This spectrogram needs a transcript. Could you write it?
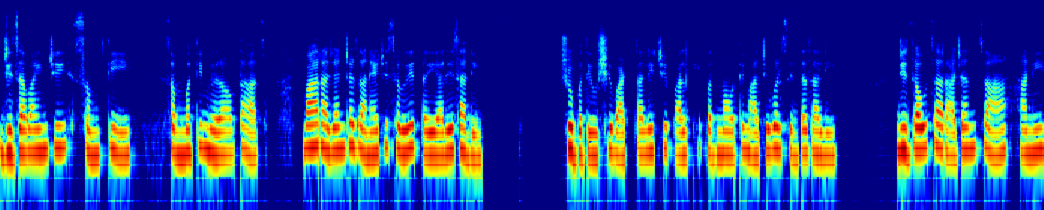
जिजाबाईंची समती संमती मिळवताच बाळराजांच्या जाण्याची सगळी तयारी झाली. शुभ दिवशी वाटचालीची पालखी पद्मावती माझीवर सिद्ध झाली. जिजाऊचा राजांचा आणि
